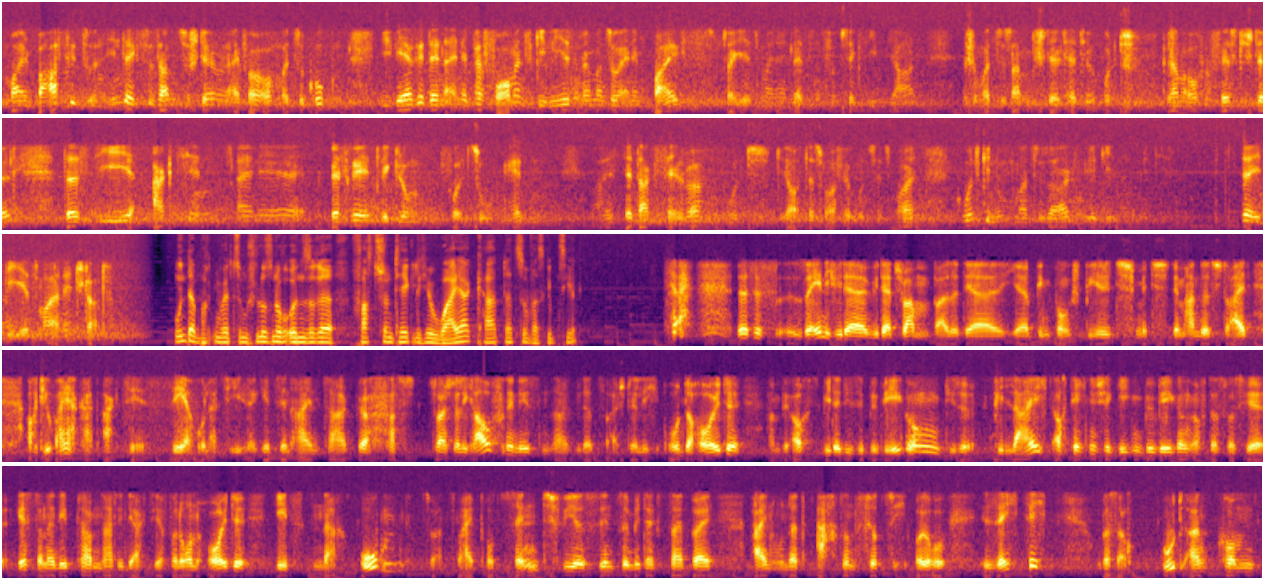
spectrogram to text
mal ein Basket, so einen Index zusammenzustellen und einfach auch mal zu gucken, wie wäre denn eine Performance gewesen, wenn man so einen Bike, sage ich jetzt mal in den letzten 5, 6, 7 Jahren schon mal zusammengestellt hätte. Und wir haben auch noch festgestellt, dass die Aktien eine bessere Entwicklung vollzogen hätten als der DAX selber. Und ja, das war für uns jetzt mal Grund genug, mal zu sagen, wir gehen mit dieser Idee jetzt mal an den Start. Und dann packen wir zum Schluss noch unsere fast schon tägliche Wirecard dazu. Was gibt's hier? Das ist so ähnlich wie der, wie der Trump, also der hier Ping-Pong spielt mit dem Handelsstreit. Auch die Wirecard-Aktie ist sehr volatil. Da geht es in einen Tag ja, fast zweistellig rauf und den nächsten Tag wieder zweistellig runter. Heute haben wir auch wieder diese Bewegung, diese vielleicht auch technische Gegenbewegung auf das, was wir gestern erlebt haben. Da hatte die Aktie verloren. Heute geht es nach oben, zwar 2%. Wir sind zur Mittagszeit bei 148,60 Euro. Und was auch gut ankommt,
